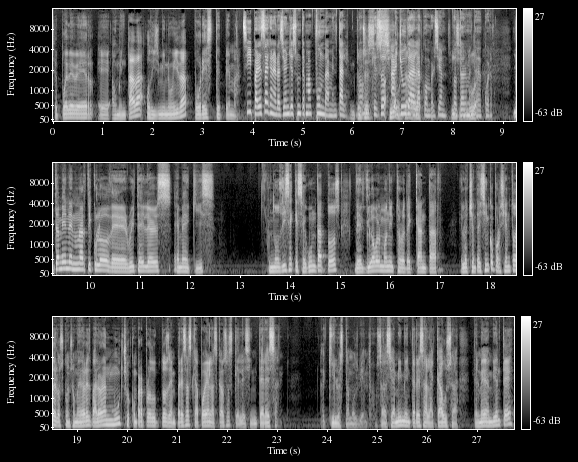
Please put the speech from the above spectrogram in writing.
se puede ver eh, aumentada o disminuida por este tema. Sí, para esa generación ya es un tema fundamental. Entonces, que eso ayuda a, la conversión. Totalmente de acuerdo. Y también en un artículo de Retailers MX nos dice que según datos del Global Monitor de Kantar, el 85% de los consumidores valoran mucho comprar productos de empresas que apoyan las causas que les interesan. Aquí lo estamos viendo. O sea, si a mí me interesa la causa del medio ambiente,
